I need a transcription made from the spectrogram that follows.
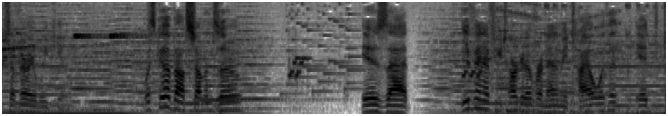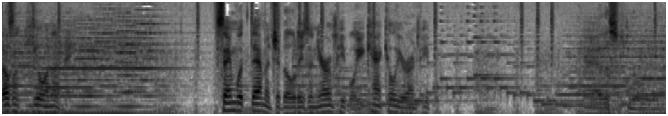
It's a very weak heal. What's good about summons, though, is that even if you target over an enemy tile with it, it doesn't heal an enemy. Same with damage abilities in your own people. You can't kill your own people. Yeah, this is Malia.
